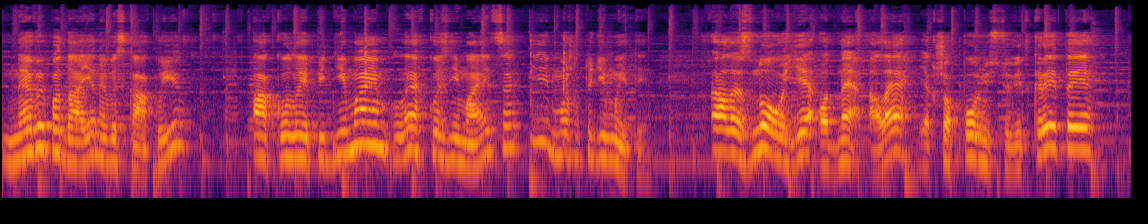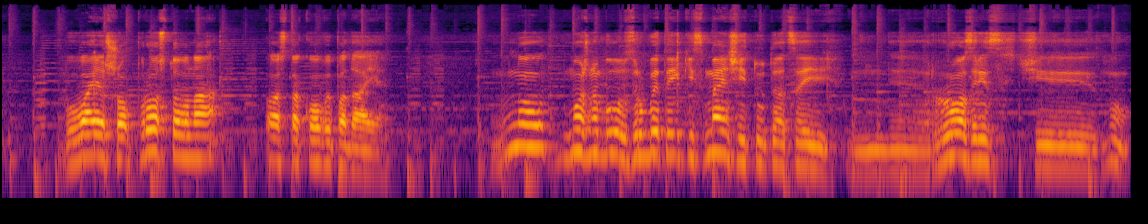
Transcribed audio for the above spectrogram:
не випадає, не вискакує. А коли піднімаємо, легко знімається і можна тоді мити. Але знову є одне але, якщо повністю відкрити, буває, що просто вона ось тако випадає. Ну, можна було б зробити якийсь менший тут оцей е, розріз, чи, ну,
